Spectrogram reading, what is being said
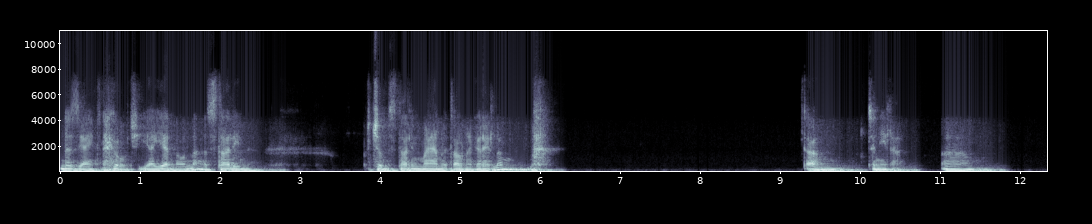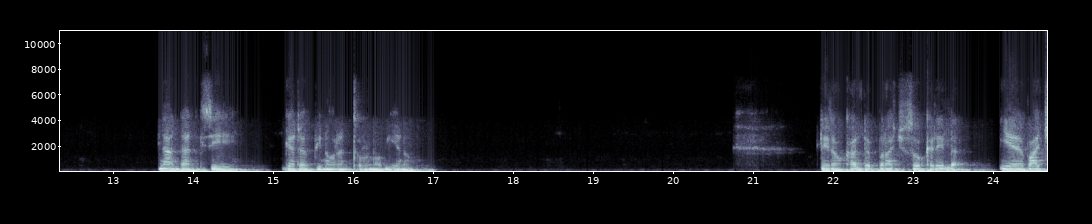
እንደዚህ አይነት ነገሮች እያየን ነው እና ስታሊን ብቻም ስታሊን ማያመጣው ነገር የለም በጣም እንትን ይላል። እና አንዳንድ ጊዜ ገደብ ቢኖረን ጥሩ ነው ብዬ ነው። ሌላው ካልደበራችሁ ሰው ከሌለ የባጫ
